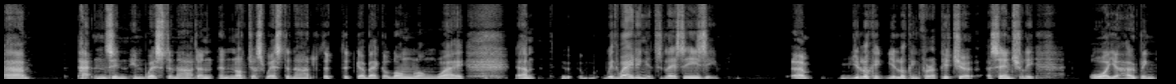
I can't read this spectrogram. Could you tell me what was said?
uh, patterns in, in Western art and, and not just Western art that, that go back a long, long way. Um, with waiting, it's less easy. Um, you're looking you're looking for a picture essentially, or you're hoping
